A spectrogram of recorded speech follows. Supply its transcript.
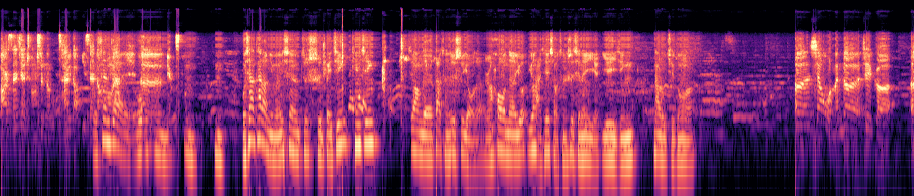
二三线城市能参与到比赛当中来。呃，比如说，嗯嗯，我现在看到你们现在就是北京、天津。这样的大城市是有的，然后呢，有有哪些小城市现在也也已经纳入其中了？呃，像我们的这个呃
